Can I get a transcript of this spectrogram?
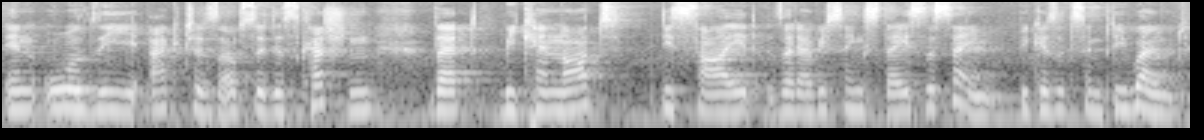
in all the actors of the discussion that we cannot decide that everything stays the same because it simply won't.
